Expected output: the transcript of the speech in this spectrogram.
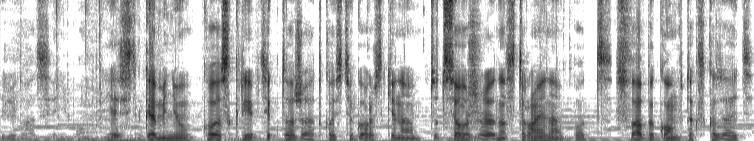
или 20, я не помню. Есть гаменю, скриптик тоже от Кости Горскина. Тут все уже настроено под слабый комп, так сказать.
